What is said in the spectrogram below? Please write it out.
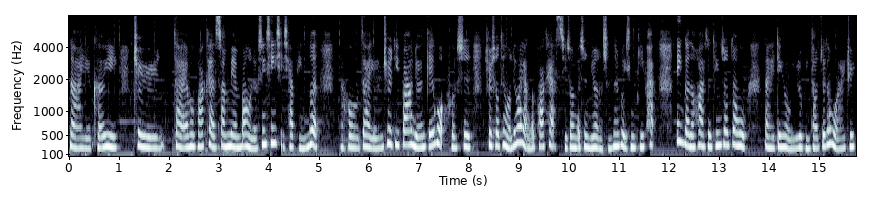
那也可以去在 Apple Podcast 上面帮我留星星、写下评论，然后在有人去的地方留言给我，或是去收听我另外两个 Podcast，其中一个是女友的神圣理性批判，另一个的话是听说动物。那可以订阅我一路频道，追踪我 IG，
